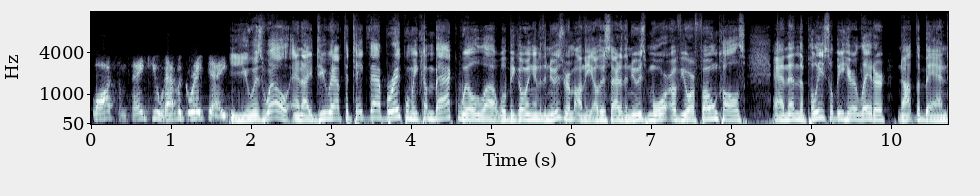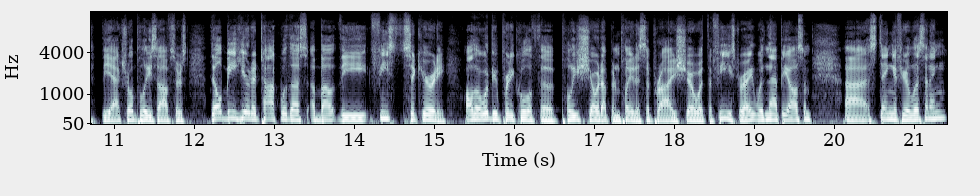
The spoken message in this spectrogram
Awesome. Thank you. Have a great day. You as well. And I do have to take that break. When we come back, we'll uh, we'll be going into the newsroom on the other side of the news. More of your phone calls, and then the police will be here later. Not the band, the actual police officers. They'll be here to talk with us about the feast security. Although it would be pretty cool if the police showed up and played a surprise show at the feast, right? Wouldn't that be awesome? Uh, Sting, if you're listening,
